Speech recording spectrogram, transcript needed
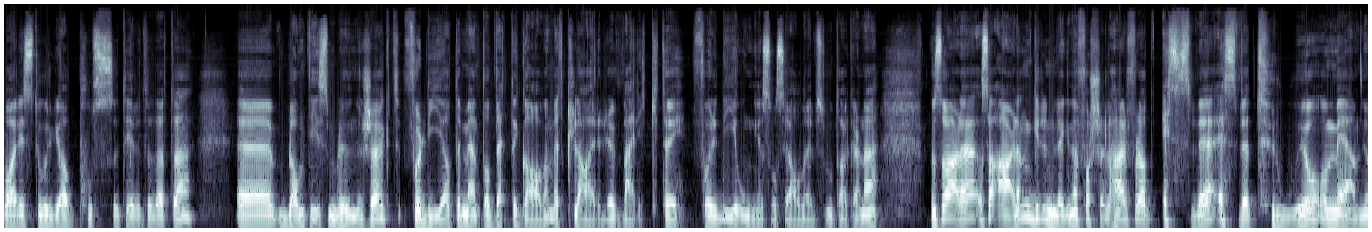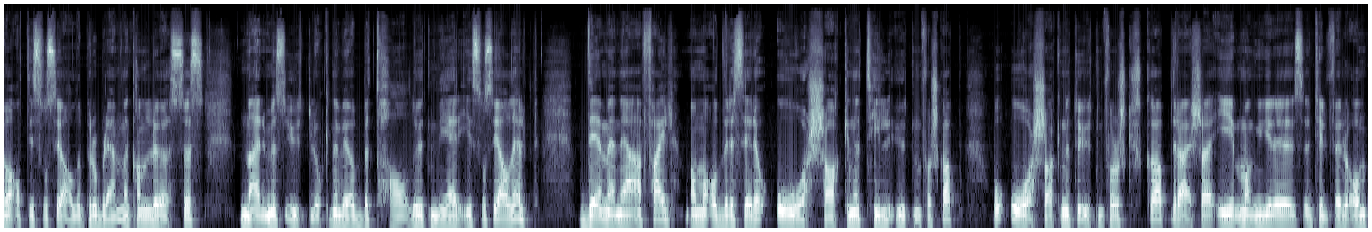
var i stor grad positive til dette blant de som ble undersøkt, fordi at de mente at dette ga dem et klarere verktøy for de unge sosialhjelpsmottakerne. Men så er det, så er det en grunnleggende forskjell her. for SV, SV tror jo og mener jo at de sosiale problemene kan løses nærmest utelukkende ved å betale ut mer i sosialhjelp. Det mener jeg er feil. Man må adressere årsakene til utenforskap. Og årsakene til utenforskap dreier seg i mange tilfeller om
